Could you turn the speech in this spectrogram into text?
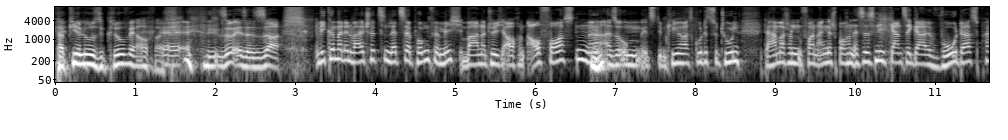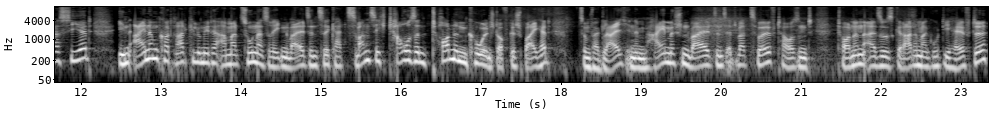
papierlose Klo wäre auch was. Äh, so ist es. So. Wie können wir den Wald schützen? Letzter Punkt für mich war natürlich auch ein Aufforsten, ne? mhm. also um jetzt dem Klima was Gutes zu tun. Da haben wir schon vorhin angesprochen, es ist nicht ganz egal, wo das passiert. In einem Quadratkilometer Amazonas-Regenwald sind ca. 20.000 Tonnen Kohlenstoff gespeichert. Zum Vergleich, in einem heimischen Wald sind es etwa 12.000 Tonnen, also ist gerade mal gut die Hälfte.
